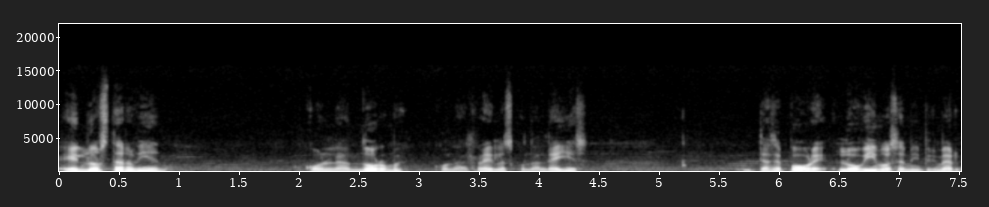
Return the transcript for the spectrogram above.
El no estar bien con la norma, con las reglas, con las leyes, te hace pobre. Lo vimos en mi primer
